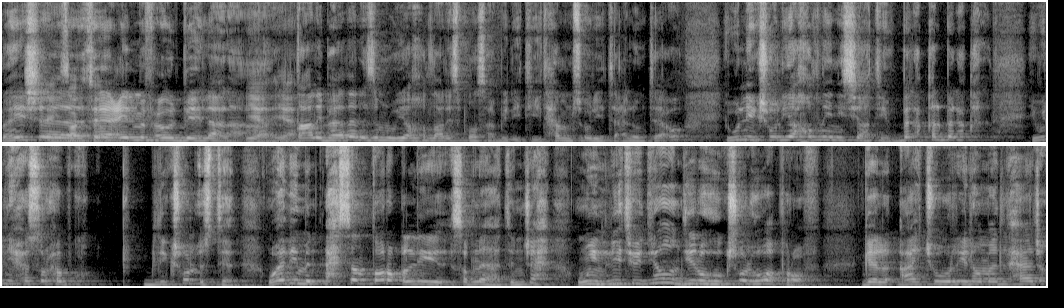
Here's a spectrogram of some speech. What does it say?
ماهيش Exactly. فاعل مفعول به. لا لا. Yeah, yeah. الطالب هذا لازم له ياخذ la responsabilité يتحمل مسؤولية التعلم تاعو. يولي شغل ياخذ ال initiative بالعقل بالعقل يولي يحس روحه بلي شغل أستاذ. وهذه من أحسن الطرق اللي صبناها تنجح. وين l'étudiant نديروه شغل هو prof قال هاي توري لهم هذه الحاجة؟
